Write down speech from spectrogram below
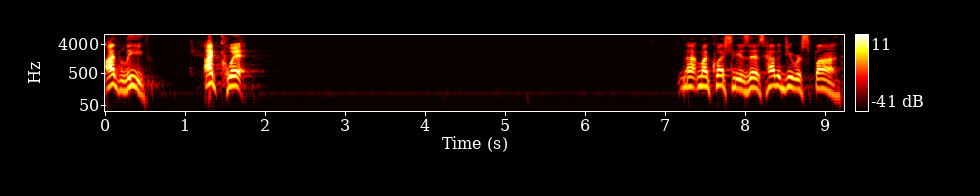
I'd leave, I'd quit. My, my question is this How did you respond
